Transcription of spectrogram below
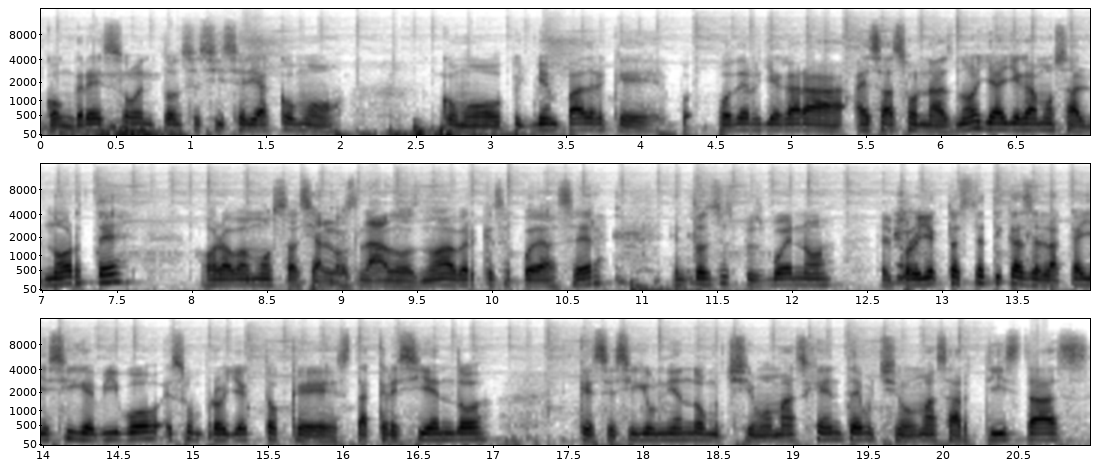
Congreso, entonces sí sería como como bien padre que poder llegar a, a, esas zonas, ¿no? Ya llegamos al norte, ahora vamos hacia los lados, ¿no? A ver qué se puede hacer. Entonces, pues bueno, el proyecto Estéticas de la Calle sigue vivo, es un proyecto que está creciendo, que se sigue uniendo muchísimo más gente, muchísimo más artistas,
